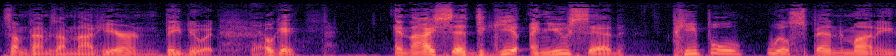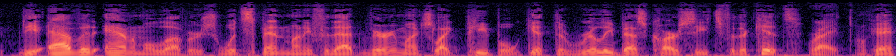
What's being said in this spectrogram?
sometimes I'm not here and they do it. Yeah. Okay, and I said to Gil, and you said people will spend money. The avid animal lovers would spend money for that very much like people get the really best car seats for their kids. Right. Okay,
